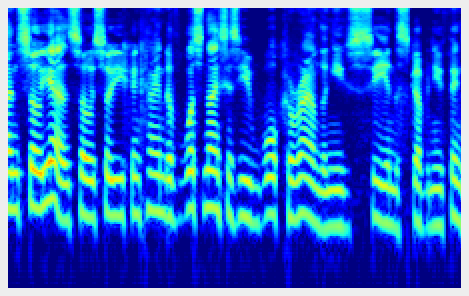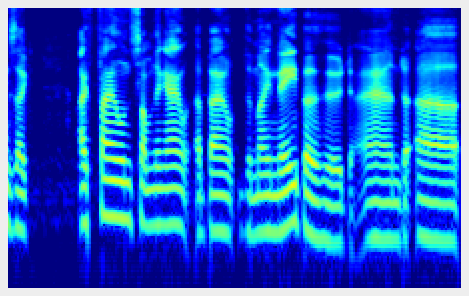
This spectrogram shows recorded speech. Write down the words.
and so yeah so so you can kind of what's nice is you walk around and you see and discover new things. Like i found something out about the my neighborhood and uh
